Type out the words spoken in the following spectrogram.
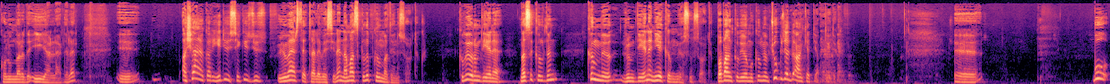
konumları da iyi yerlerdeler. Ee, aşağı yukarı 700-800 üniversite talebesine namaz kılıp kılmadığını sorduk. Kılıyorum diyene nasıl kıldın? Kılmıyorum diyene niye kılmıyorsun sorduk. Baban kılıyor mu kılmıyor mu? Çok güzel bir anket yaptıydık. Ee, bu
